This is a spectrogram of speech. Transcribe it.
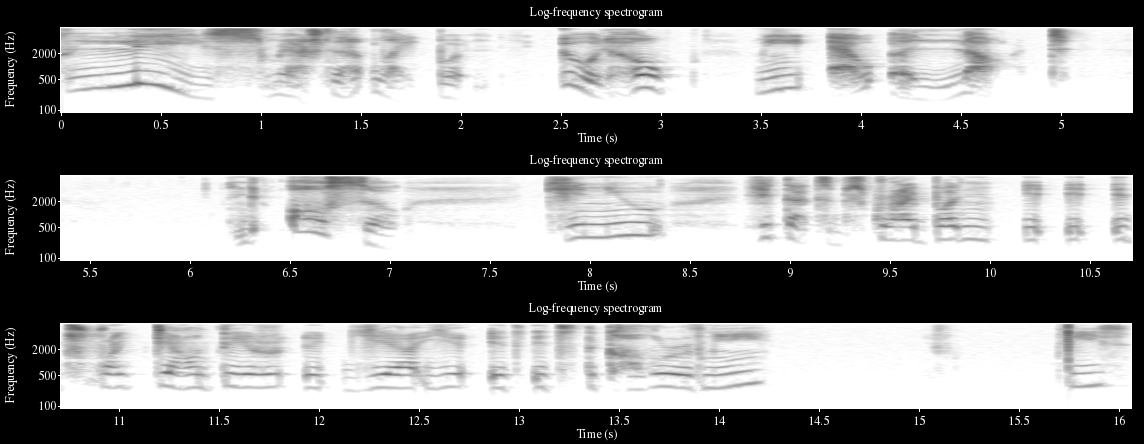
please smash that like button? It would help me out a lot. And also, can you hit that subscribe button? It, it, it's right down there. It, yeah, yeah, it, it's the color of me please?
